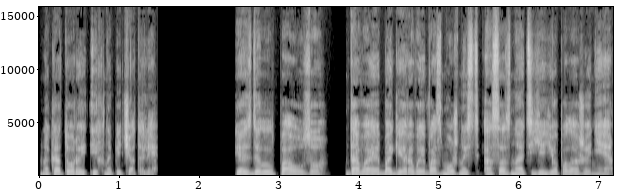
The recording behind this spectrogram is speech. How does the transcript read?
на которой их напечатали. Я сделал паузу, давая Багеровой возможность осознать ее положение.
